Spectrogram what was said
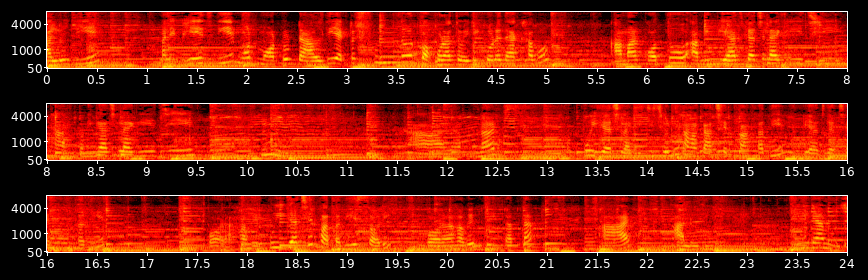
আলু দিয়ে মানে ভেজ দিয়ে মোট মটর ডাল দিয়ে একটা সুন্দর পকোড়া তৈরি করে দেখাবো। আমার কত, আমি পেঁয়াজ গাছ লাগিয়েছি গাছ লাগিয়েছি। আর আপনার পুঁই গাছ লাগিয়েছি। চলুন আমার গাছের পাতা দিয়ে, পেঁয়াজ গাছের পাতা দিয়ে, বড়া হবে। পুঁই গাছের পাতা দিয়ে সরি বড়া হবে পুঁই পাতা আর আলু দিয়ে। নিরামিষ।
